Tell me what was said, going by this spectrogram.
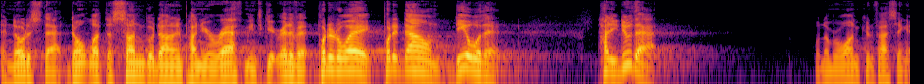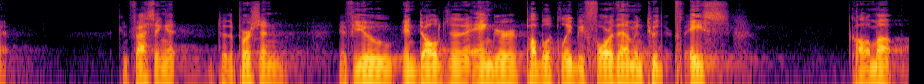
And notice that. Don't let the sun go down upon your wrath means get rid of it. Put it away. Put it down. Deal with it. How do you do that? Well, number one, confessing it. Confessing it to the person if you indulge in anger publicly before them and to their face, call them up.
